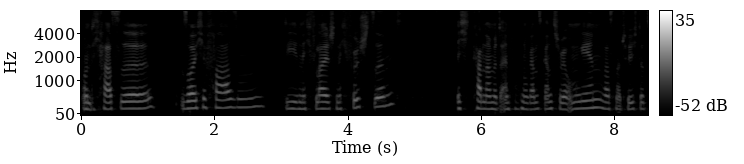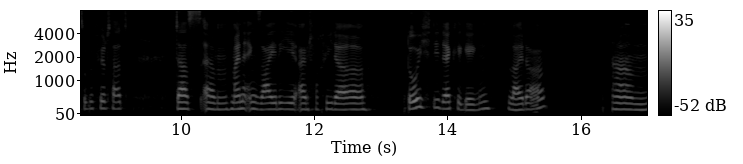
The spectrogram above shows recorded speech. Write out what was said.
Und ich hasse solche Phasen die nicht Fleisch, nicht Fisch sind. Ich kann damit einfach nur ganz, ganz schwer umgehen, was natürlich dazu geführt hat, dass ähm, meine Anxiety einfach wieder durch die Decke ging, leider. Ähm,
